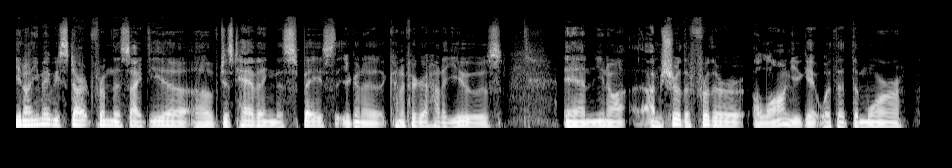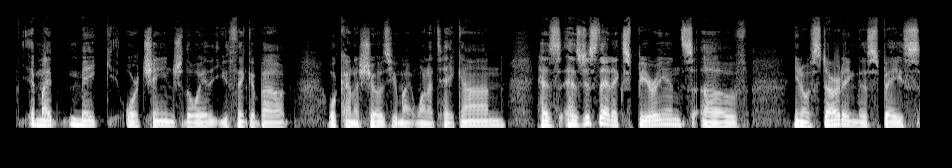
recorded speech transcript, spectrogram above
you know, you maybe start from this idea of just having this space that you're going to kind of figure out how to use. And, you know, I'm sure the further along you get with it, the more it might make or change the way that you think about what kind of shows you might want to take on. Has has just that experience of you know starting this space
